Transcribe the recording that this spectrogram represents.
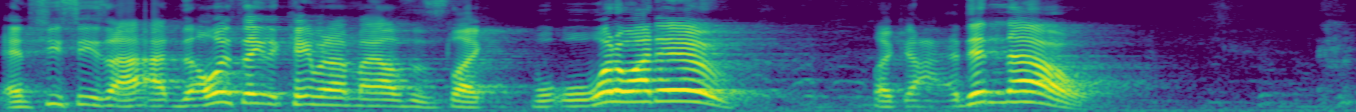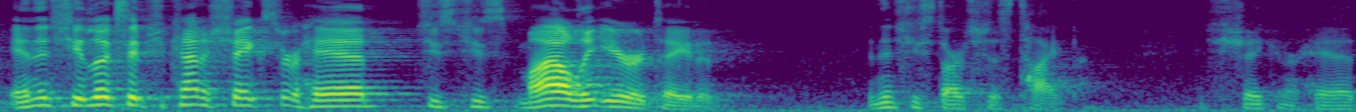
and she sees I, I, the only thing that came out of my mouth is like, well, what do I do? Like I didn't know. And then she looks at, she kind of shakes her head. She's, she's mildly irritated. And then she starts just typing. She's shaking her head.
